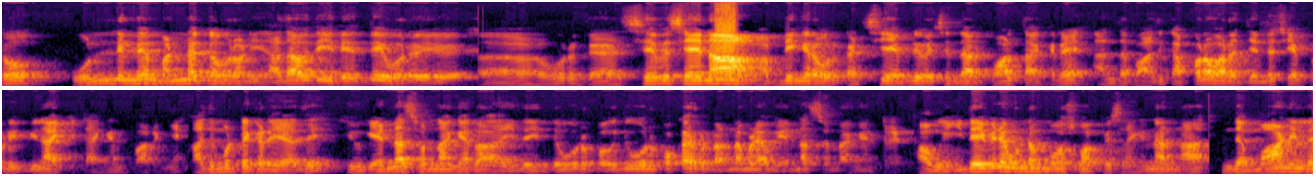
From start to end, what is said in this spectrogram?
ஸோ ஒன்றுமே மண்ணை கவரணி அதாவது இது வந்து ஒரு ஒரு க- சிவசேனா அப்படிங்கிற ஒரு கட்சியை எப்படி வச்சிருந்தார் பால் தாக்கரே அந்த அதுக்கப்புறம் வர ஜென்ரேஷன் எப்படி வீணாக்கிட்டாங்கன்னு பாருங்க. அது மட்டும் கிடையாது இவங்க என்ன சொன்னாங்க ரா- இது இந்த ஒரு ப- இது ஒரு பக்கம் இருக்கட்டும் அண்ணாமலை அவங்க என்ன சொன்னாங்கன்ற அவங்க இதை விட இன்னும் மோசமாக பேசுறாங்க. என்னன்னா இந்த மாநிலத்தை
